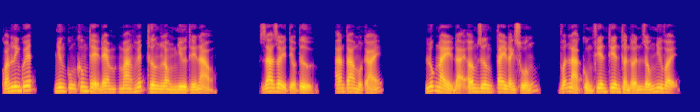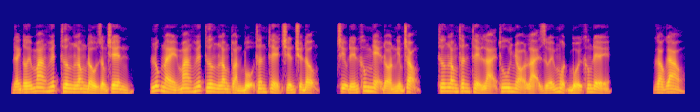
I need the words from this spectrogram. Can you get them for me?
Quán linh quyết nhưng cũng không thể đem mang huyết thương long như thế nào. Ra dậy tiểu tử, an ta một cái. Lúc này đại âm dương tay đánh xuống, vẫn là cùng phiên thiên thần ấn giống như vậy, đánh tới mang huyết thương long đầu rồng trên. Lúc này mang huyết thương long toàn bộ thân thể chiến chuyển động, chịu đến không nhẹ đòn nghiêm trọng, thương long thân thể lại thu nhỏ lại dưới một bồi không để. Gào gào.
